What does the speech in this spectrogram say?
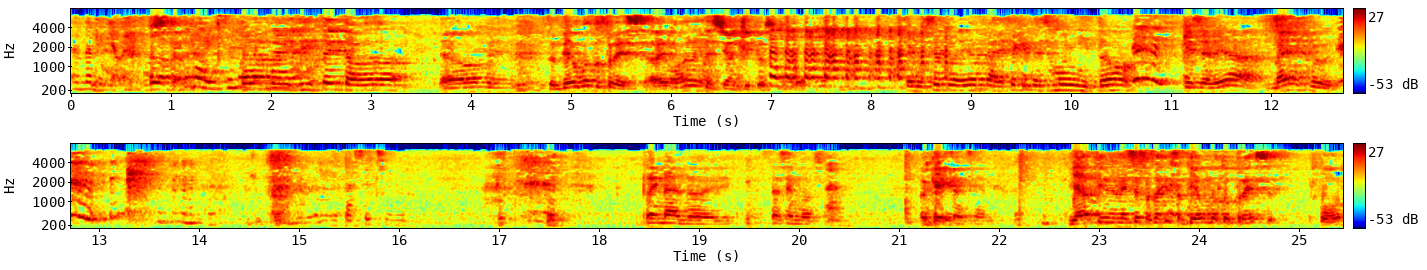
Ándale, ya va. Pero ahí se Con la lo puentecita y todo. No, hombre. Santiago 4.3, a ver, pongan atención, chicos. Que no se puede, parece que es moñito. Que se vea. Manhood. Me pasa chisme. Reinaldo eh, está haciendo su Ah, Ok, ya tienen ese pasaje, Santiago 4.3, por favor,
